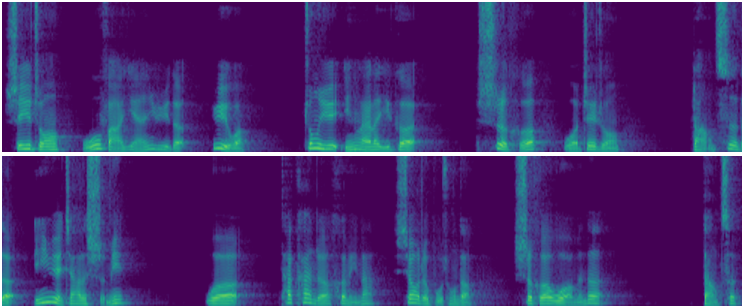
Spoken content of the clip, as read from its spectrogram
是一种无法言喻的欲望，终于迎来了一个适合我这种档次的音乐家的使命。我，他看着赫米娜，笑着补充道：“适合我们的档次。”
